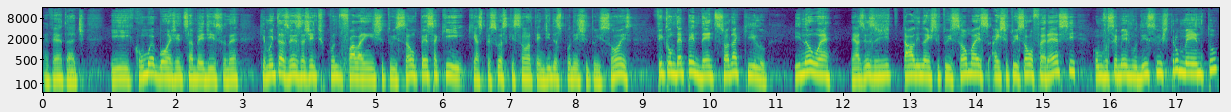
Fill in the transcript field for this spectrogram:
É verdade. E como é bom a gente saber disso, né? Que muitas vezes a gente, quando fala em instituição, pensa que, que as pessoas que são atendidas por instituições ficam dependentes só daquilo. E não é. Né? Às vezes a gente está ali na instituição, mas a instituição oferece, como você mesmo disse, um instrumento,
